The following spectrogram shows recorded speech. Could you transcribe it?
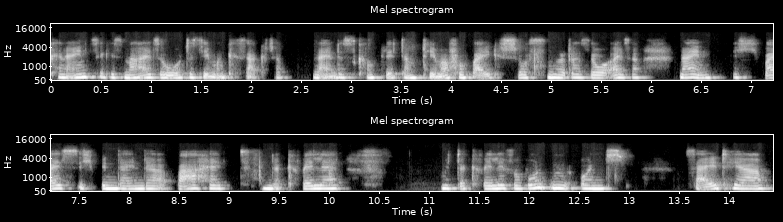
kein einziges Mal so, dass jemand gesagt hat, nein, das ist komplett am Thema vorbeigeschossen oder so. Also nein, ich weiß, ich bin da in der Wahrheit, in der Quelle, mit der Quelle verbunden und seither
